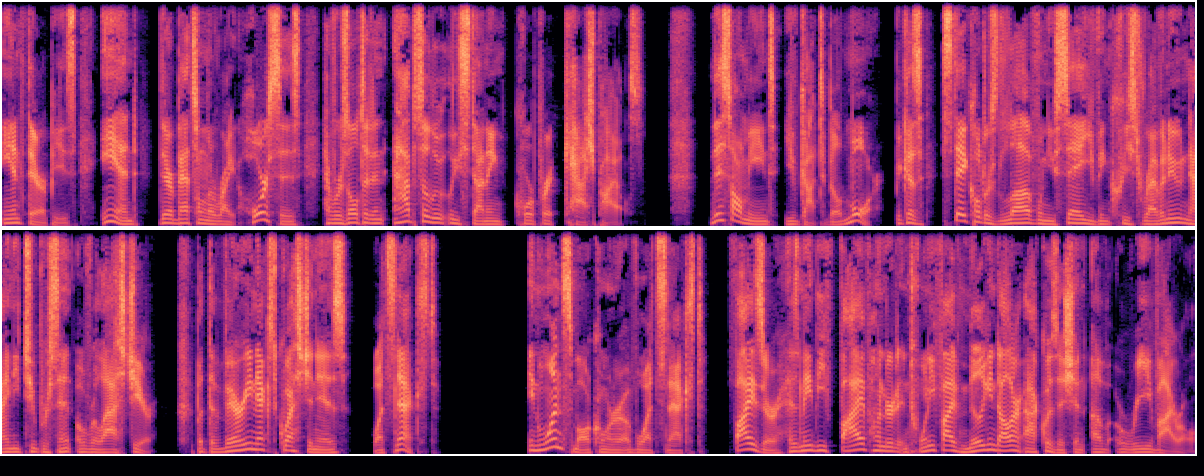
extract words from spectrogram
and therapies and their bets on the right horses have resulted in absolutely stunning corporate cash piles. This all means you've got to build more because stakeholders love when you say you've increased revenue 92% over last year. But the very next question is what's next? In one small corner of what's next, Pfizer has made the $525 million acquisition of ReViral.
